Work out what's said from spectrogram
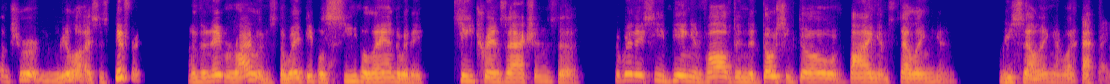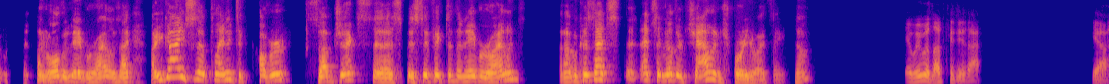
I'm sure you realize, is different on the neighbor islands. The way people see the land, the way they see transactions, uh, the way they see being involved in the do-si-do of buying and selling and reselling and what have Right. you on all the neighbor islands. I, are you guys uh, planning to cover subjects uh, specific to the neighbor islands? Uh, because that's that's another challenge for you, I think. No. Yeah, we would love to do that. Yeah,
